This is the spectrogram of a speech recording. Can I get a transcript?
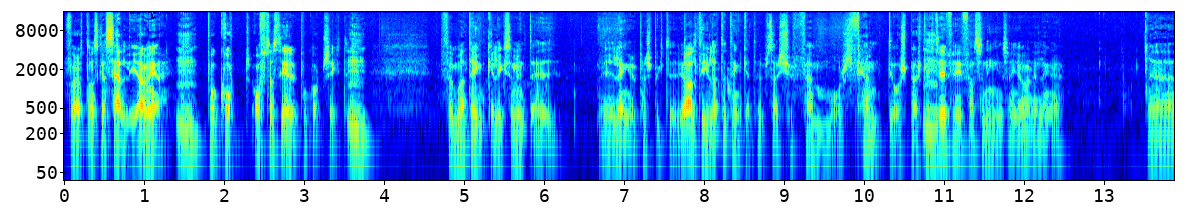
för att de ska sälja mer. Mm. På kort, oftast är det på kort sikt. Mm. För man tänker liksom inte i, i längre perspektiv. Jag har alltid gillat att tänka typ så här 25 års, 50 års perspektiv. Mm. För det är fasen ingen som gör det längre. Eh,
